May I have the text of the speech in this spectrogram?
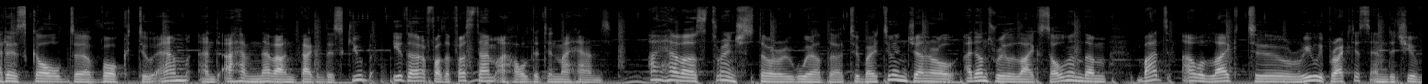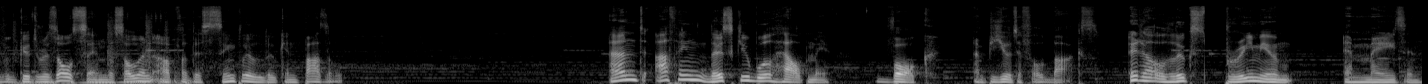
It is called uh, Valk 2M and I have never unpacked this cube, either for the first time I hold it in my hands. I have a strange story with uh, 2x2 in general, I don't really like solving them, but I would like to really practice and achieve good results in the solving of this simply looking puzzle. And I think this cube will help me. Valk, a beautiful box. It all looks premium, amazing.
